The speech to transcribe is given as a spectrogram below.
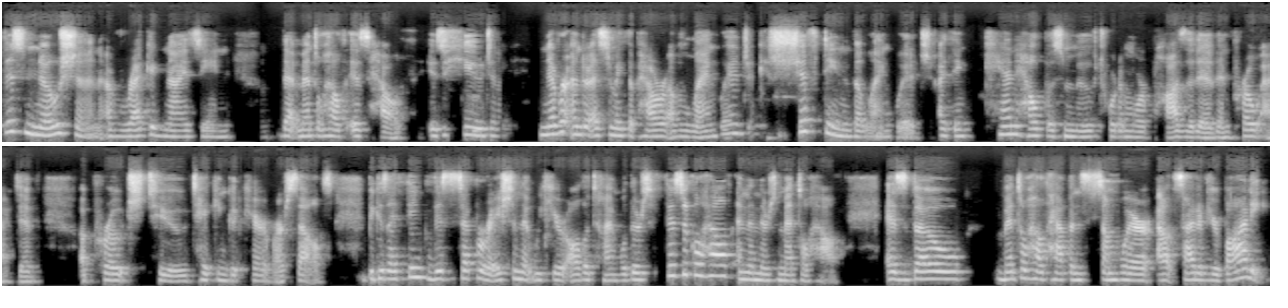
This notion of recognizing that mental health is health is huge. And never underestimate the power of language. Shifting the language, I think, can help us move toward a more positive and proactive approach to taking good care of ourselves. Because I think this separation that we hear all the time well, there's physical health and then there's mental health, as though mental health happens somewhere outside of your body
